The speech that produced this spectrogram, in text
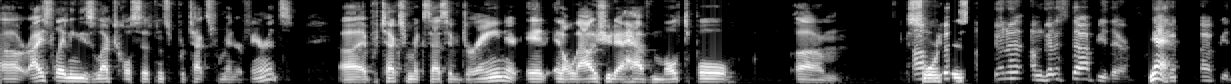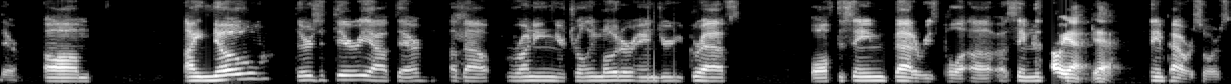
uh, or isolating these electrical systems protects from interference. Uh, it protects from excessive drain. It, it, it allows you to have multiple um, sources. I'm gonna I'm gonna stop you there. Yeah. stop you there. Um, I know there's a theory out there about running your trolling motor and your graphs off the same batteries, pl- uh, same Oh yeah, yeah. same power source.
